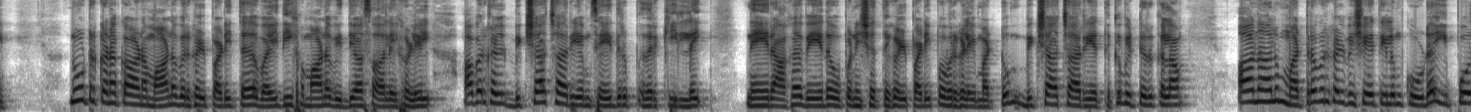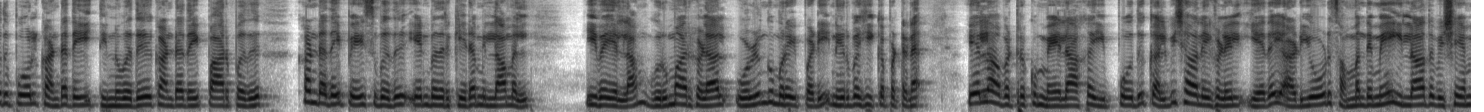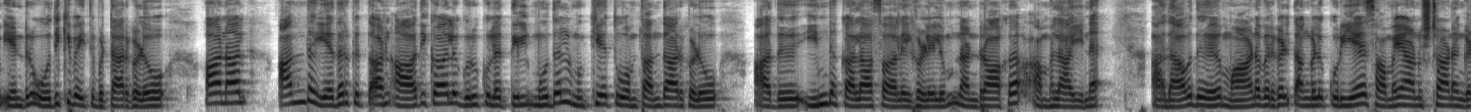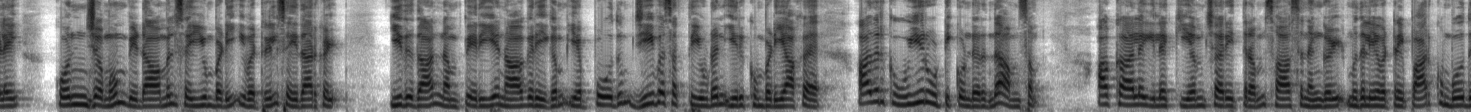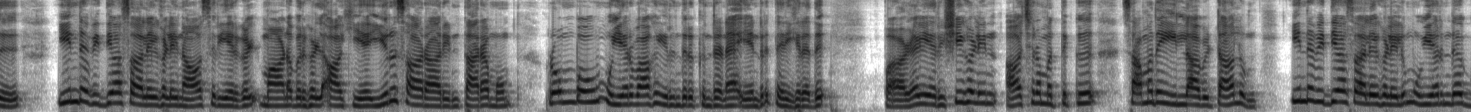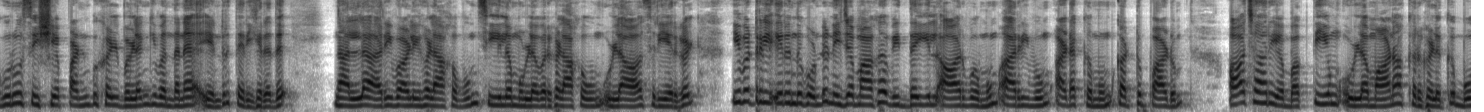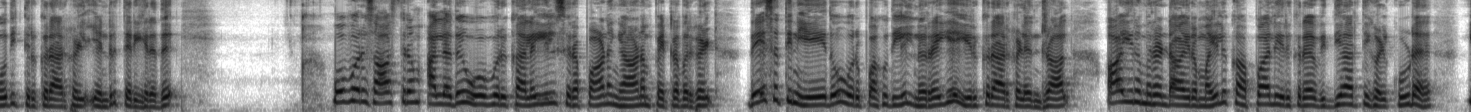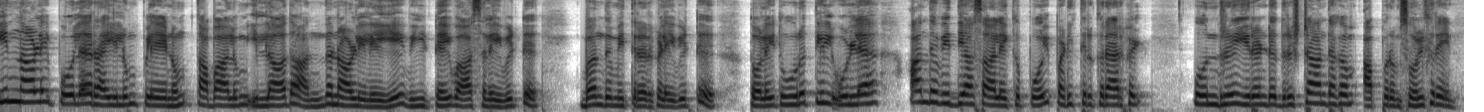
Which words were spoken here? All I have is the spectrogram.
நூற்றுக்கணக்கான மாணவர்கள் படித்த வைதீகமான வித்யாசாலைகளில் அவர்கள் பிக்ஷாச்சாரியம் செய்திருப்பதற்கு இல்லை. நேராக வேத உபனிஷத்துகள் படிப்பவர்களை மட்டும் பிக்ஷாச்சாரியத்துக்கு விட்டிருக்கலாம். ஆனாலும் மற்றவர்கள் விஷயத்திலும் கூட இப்போது போல் கண்டதை தின்னுவது கண்டதை பார்ப்பது கண்டதை பேசுவது என்பதற்கு இடமில்லாமல் இவையெல்லாம் குருமார்களால் ஒழுங்குமுறைப்படி நிர்வகிக்கப்பட்டன. எல்லாவற்றுக்கும் மேலாக இப்போது கல்விசாலைகளில் எதை அடியோடு சம்பந்தமே இல்லாத விஷயம் என்று ஒதுக்கி வைத்து விட்டார்களோ? ஆனால் அந்த எதற்குத்தான் ஆதிகால குருகுலத்தில் முதல் முக்கியத்துவம் தந்தார்களோ? அது இந்த கலாசாலைகளிலும் நன்றாக அமலாயின. அதாவது மாணவர்கள் தங்களுக்குரிய சமய அனுஷ்டானங்களை கொஞ்சமும் விடாமல் செய்யும்படி இவற்றில் செய்தார்கள். இதுதான் நம் பெரிய நாகரிகம். எப்போதும் ஜீவசக்தியுடன் இருக்கும்படியாக அதற்கு உயிரூட்டி கொண்டிருந்த அம்சம். அக்கால இலக்கியம் சரித்திரம் சாசனங்கள் முதலியவற்றை பார்க்கும்போது இந்த வித்யாசாலைகளின் ஆசிரியர்கள் மாணவர்கள் ஆகிய இரு சாராரின் தரமும் ரொம்பவும் உயர்வாக இருந்திருக்கின்றன என்று தெரிகிறது. பழைய ரிஷிகளின் ஆசிரமத்துக்கு சமதை இல்லாவிட்டாலும் இந்த வித்யாசாலைகளிலும் உயர்ந்த குரு சிஷ்ய பண்புகள் விளங்கி வந்தன என்று தெரிகிறது. நல்ல அறிவாளிகளாகவும் சீலம் உள்ளவர்களாகவும் உள்ள ஆசிரியர்கள் இவற்றில் இருந்து கொண்டு நிஜமாக வித்தையில் ஆர்வமும் அறிவும் அடக்கமும் கட்டுப்பாடும் ஆச்சாரிய பக்தியும் உள்ள மாணாக்கர்களுக்கு போதித்திருக்கிறார்கள் என்று தெரிகிறது. ஒவ்வொரு சாஸ்திரம் அல்லது ஒவ்வொரு கலையில் சிறப்பான ஞானம் பெற்றவர்கள் தேசத்தின் ஏதோ ஒரு பகுதியில் நிறைய இருக்கிறார்கள் என்றால் ஆயிரம் இரண்டாயிரம் மைலுக்கு அப்பால் இருக்கிற வித்தியார்த்திகள் கூட இந்நாளைப் போல ரயிலும் பிளேனும் தபாலும் இல்லாத அந்த நாளிலேயே வீட்டை வாசலை விட்டு பந்துமித்திரர்களை விட்டு தொலைதூரத்தில் உள்ள அந்த வித்யாசாலைக்கு போய் படித்திருக்கிறார்கள். ஒன்று இரண்டு திருஷ்டாந்தகம். அப்புறம் சொல்கிறேன்.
